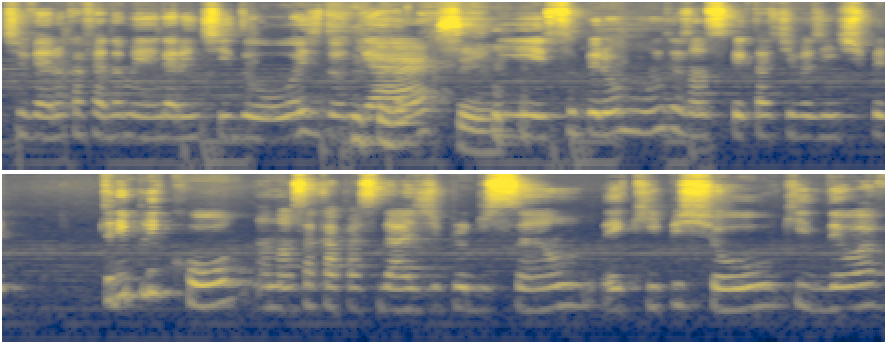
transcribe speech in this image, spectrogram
tiveram café da manhã garantido hoje do hangar. Sim. E superou muito as nossas expectativas. A gente triplicou a nossa capacidade de produção, equipe show, que deu a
